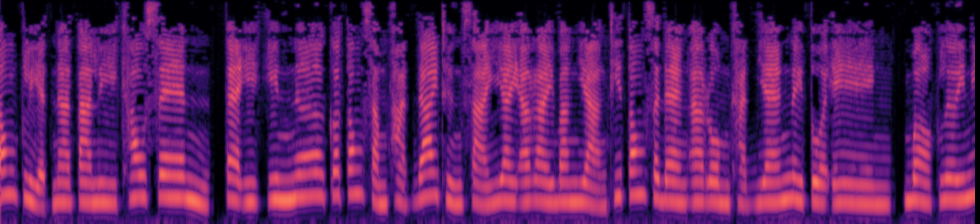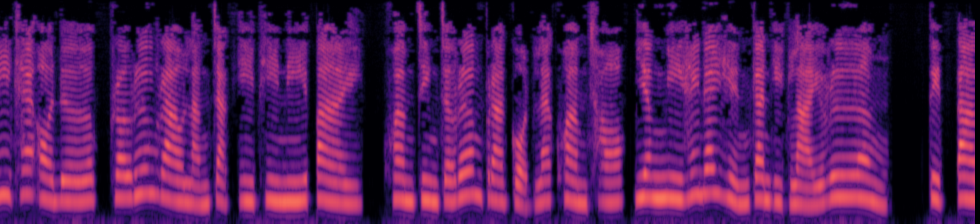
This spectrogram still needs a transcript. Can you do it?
ต้องเกลียดนาตาลีเข้าเส้น แต่อีกอินเนอร์ก็ต้องสัมผัสได้ถึงสายใยอะไรบางอย่างที่ต้องแสดงอารมณ์ขัดแย้งในตัวเอง บอกเลยนี่แค่ออเดิร์ฟเพราะเรื่องราวหลังจาก EP นี้ไปความจริงจะเริ่มปรากฏและความช็อกยังมีให้ได้เห็นกันอีกหลายเรื่อง ติดตาม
